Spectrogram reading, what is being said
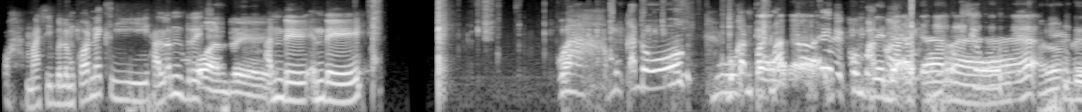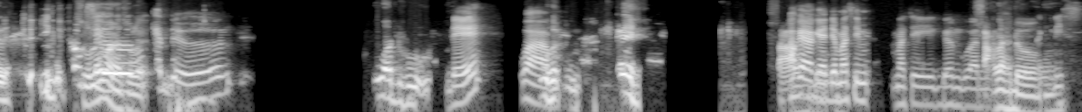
Wah, masih belum koneksi. Halo Andre. Oh Andre. Ande, Ande. Wah, bukan dong. Bukan empat mata. Eh, kok empat Beda acara. Halo. Sule mana, Sule? Bukan dong. Waduh. Deh. Wah. Waduh. Eh. Oke, Salah dong. dia masih masih gangguan Salah dong. teknis.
